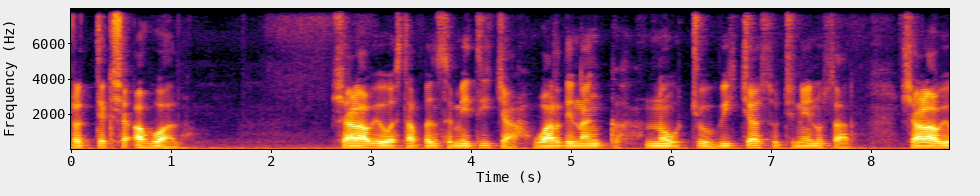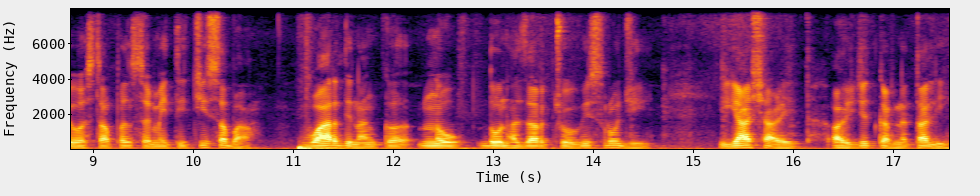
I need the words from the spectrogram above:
प्रत्यक्ष अहवाल. शाळा व्यवस्थापन समितीच्या वार दिनांक नऊ चोवीसच्या सूचनेनुसार शाळा व्यवस्थापन समितीची सभा वार दिनांक नऊ दोन हजार चोवीस रोजी या शाळेत आयोजित करण्यात आली.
